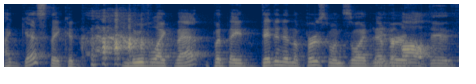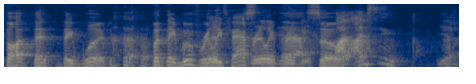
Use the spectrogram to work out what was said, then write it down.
I guess they could move like that, but they didn't in the first one, so I They've never evolved, dude. thought that they would. But they move really It's fast, really like that. freaky. So Well, I, I'm seeing, yeah,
